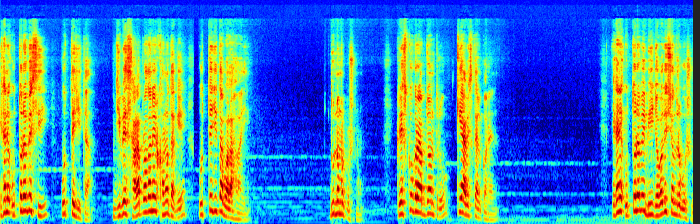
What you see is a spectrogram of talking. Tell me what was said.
এখানে উত্তর হবে সি উত্তেজিতা। জীবের সাড়া প্রদানের ক্ষমতাকে উত্তেজিতা বলা হয়। দু নম্বর প্রশ্ন ক্রেস্কোগ্রাফ যন্ত্র কে আবিষ্কার করেন? এখানে উত্তর হবে বি জগদীশচন্দ্র বসু।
